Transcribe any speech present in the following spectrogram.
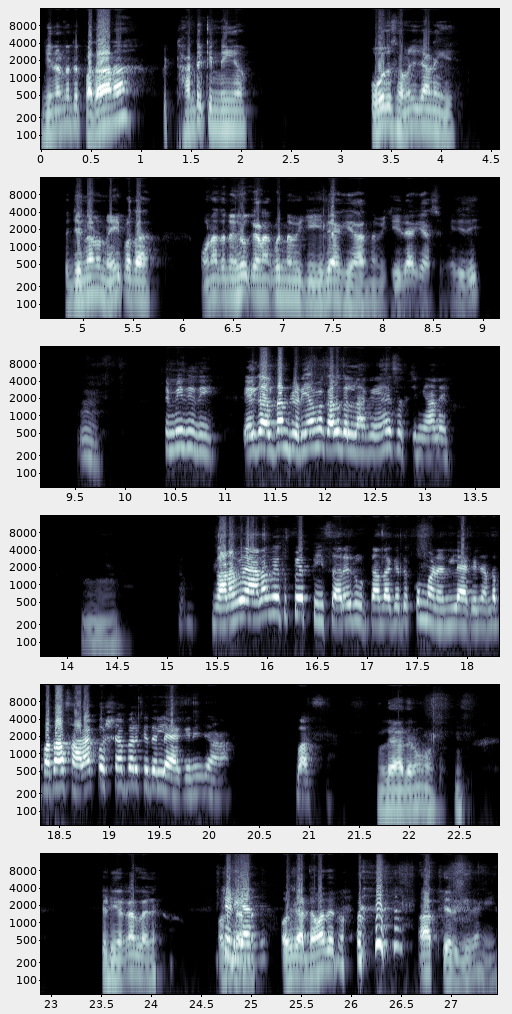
ਜਿਨ੍ਹਾਂ ਨੂੰ ਤੇ ਪਤਾ ਨਾ ਵੀ ਠੰਡ ਕਿੰਨੀ ਆ ਉਹ ਤਾਂ ਸਮਝ ਜਾਣਗੇ। ਤੇ ਜਿਨ੍ਹਾਂ ਨੂੰ ਨਹੀਂ ਪਤਾ ਉਹਨਾਂ ਤਾਂ ਇਹੋ ਕਹਿਣਾ ਕੋਈ ਨਵੀਂ ਚੀਜ਼ ਲੈ ਕੇ ਆ ਨਵੀਂ ਚੀਜ਼ ਲੈ ਕੇ ਆ ਸਮੀ ਦੀਦੀ। ਹੂੰ ਸਿਮੀ ਦੀਦੀ ਇਹ ਗੱਲ ਤਾਂ ਜਿਹੜੀਆਂ ਮੈਂ ਕੱਲ ਗੱਲਾਂ ਕਹੀਆਂ ਇਹ ਸੱਚੀਆਂ ਨੇ। ਹੂੰ। ਗਾਣਾ ਵੀ ਆਇਆ ਨਾ ਵੀ ਤੂੰ ਭੇਤੀ ਸਾਰੇ ਰੂਟਾਂ ਦਾ ਕਿਤੇ ਘੁੰਮਣ ਨਹੀਂ ਲੈ ਕੇ ਜਾਂਦਾ। ਪਤਾ ਸਾਰਾ ਕੁਛ ਆ ਪਰ ਕਿਤੇ ਲੈ ਕੇ ਨਹੀਂ ਜਾਣਾ। ਬਸ। ਲੈ ਦੇ ਹੁਣ। ਚਿੜੀਆ ਕਰ ਲੈ ਜਾ। ਚਿੜੀਆ- ਉਹ ਛੱਡਵਾ ਤੈਨੂੰ। ਹੱਥ ਵਰਗੀ ਰਹੀ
